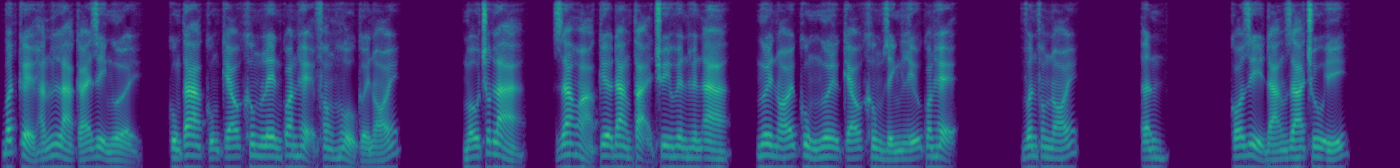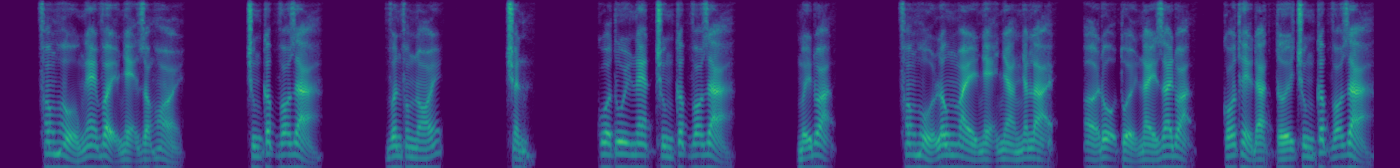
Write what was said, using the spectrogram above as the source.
bất kể hắn là cái gì người, cùng ta cũng kéo không lên quan hệ phong hổ cười nói. Mấu chốt là, gia hỏa kia đang tại truy huyên huyên A, ngươi nói cùng ngươi kéo không dính liễu quan hệ. Vân Phong nói, ân, có gì đáng ra chú ý? Phong hổ nghe vậy nhẹ giọng hỏi. Trung cấp võ giả. Vân Phong nói, chuẩn. Cua tôi nét trung cấp võ giả. Mấy đoạn. Phong hổ lông mày nhẹ nhàng nhăn lại, ở độ tuổi này giai đoạn, có thể đạt tới trung cấp võ giả,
